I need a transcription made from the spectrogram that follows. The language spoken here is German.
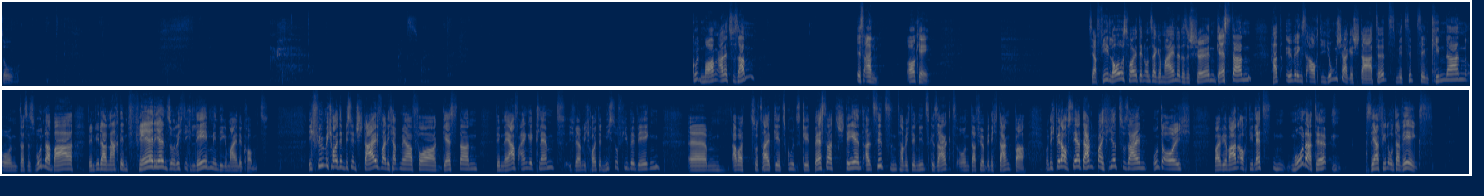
So. Guten Morgen alle zusammen. Ist an. Okay. Ist ja viel los heute in unserer Gemeinde, das ist schön. Gestern hat übrigens auch die Jungschar gestartet mit 17 Kindern und das ist wunderbar, wenn wieder nach den Ferien so richtig Leben in die Gemeinde kommt. Ich fühle mich heute ein bisschen steif, weil ich habe mir vor gestern den Nerv eingeklemmt. Ich werde mich heute nicht so viel bewegen. Ähm, aber zurzeit geht es gut. Es geht besser stehend als sitzend, habe ich den Dienst gesagt. Und dafür bin ich dankbar. Und ich bin auch sehr dankbar, hier zu sein unter euch, weil wir waren auch die letzten Monate sehr viel unterwegs.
